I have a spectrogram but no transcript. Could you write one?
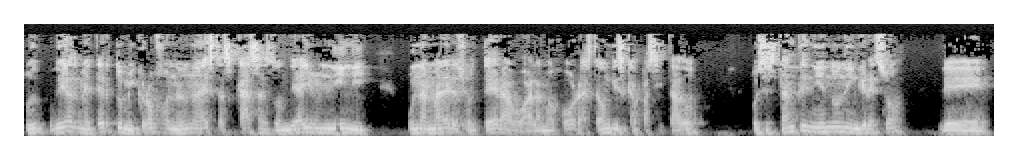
pudieras meter tu micrófono en una de estas casas donde hay un nini, una madre soltera o a lo mejor hasta un discapacitado, pues están teniendo un ingreso de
